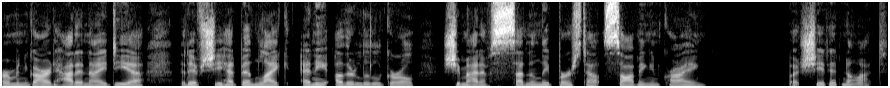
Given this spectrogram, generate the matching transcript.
Ermengarde had an idea that if she had been like any other little girl, she might have suddenly burst out sobbing and crying. But she did not.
